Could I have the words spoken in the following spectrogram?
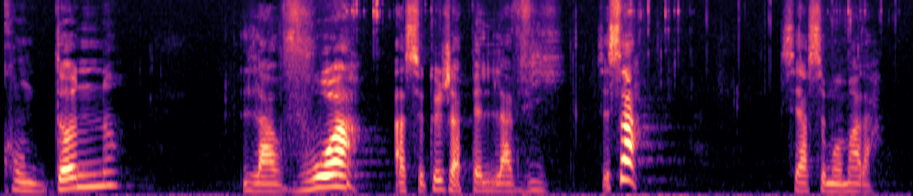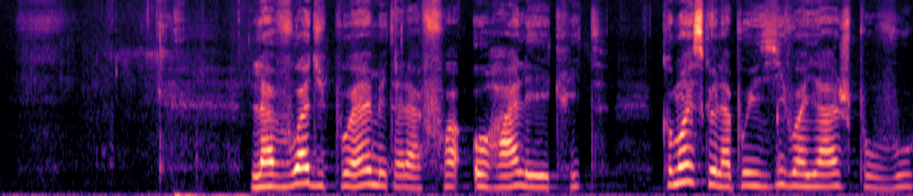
qu'on donne la voix à ce que j'appelle la vie. C'est ça. C'est à ce moment-là. La voix du poème est à la fois orale et écrite. Comment est-ce que la poésie voyage pour vous?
